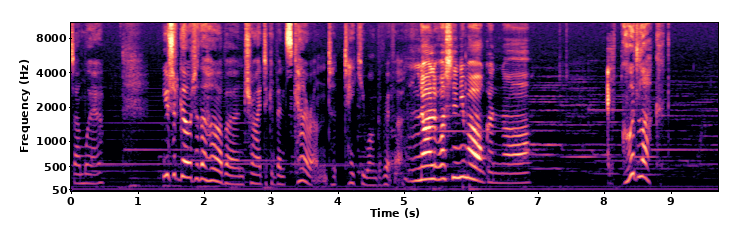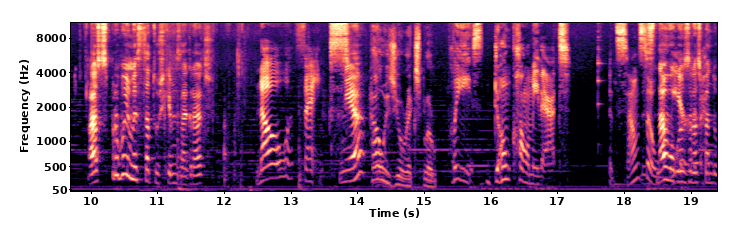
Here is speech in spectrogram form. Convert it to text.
somewhere. You should go to the harbor and try to convince Charon to take you on the river. No ale właśnie nie mogę, no. Good luck. A spróbujmy z statuśkiem zagrać. No thanks. Nie? How is your exploration? Please, don't call me that. It sounds so Znowu go weird. z rozpędu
